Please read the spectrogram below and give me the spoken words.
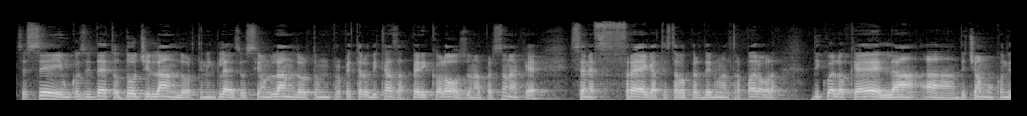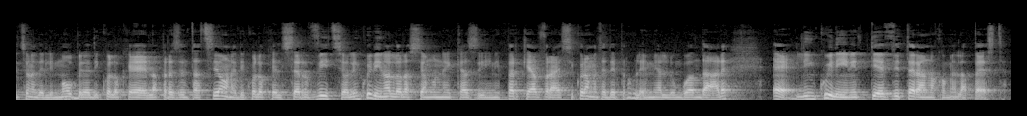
se sei un cosiddetto dodgy landlord in inglese, ossia un landlord, un proprietario di casa pericoloso, una persona che se ne frega, ti stavo per dire un'altra parola, di quello che è la uh, diciamo, condizione dell'immobile, di quello che è la presentazione, di quello che è il servizio all'inquilino, allora siamo nei casini perché avrai sicuramente dei problemi a lungo andare e gli inquilini ti eviteranno come la peste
